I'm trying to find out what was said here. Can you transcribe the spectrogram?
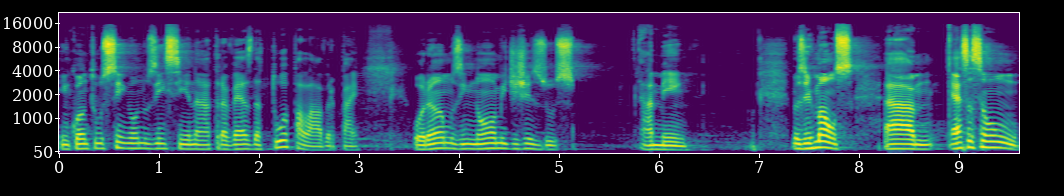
enquanto o Senhor nos ensina através da tua palavra, Pai. Oramos em nome de Jesus. Amém. Meus irmãos, ah, essas são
